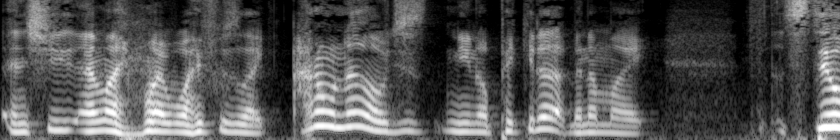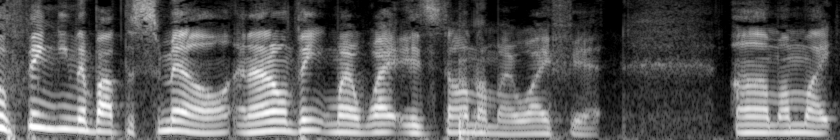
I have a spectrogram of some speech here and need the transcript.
and she and like my wife was like, I don't know, just you know, pick it up. And I'm like, still thinking about the smell, and I don't think my wife it's dawned on my wife yet. Um, I'm like,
